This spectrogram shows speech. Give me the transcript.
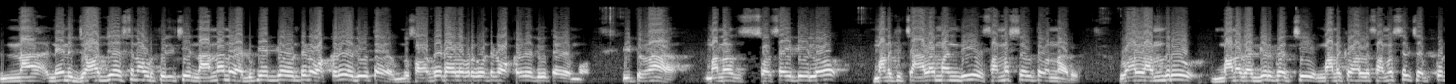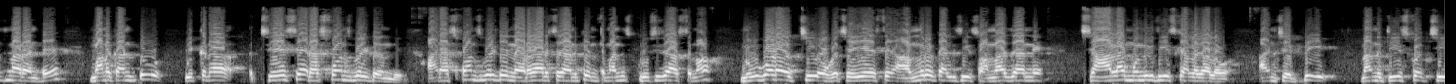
నా. నేను జాబ్ చేస్తున్నప్పుడు పిలిచి నాన్న నువ్వు అడ్వకేట్గా ఉంటే నువ్వు ఒక్కడే ఎదుగుతావు. నువ్వు సాఫ్ట్వేర్ డెవలపర్గా ఉంటే నువ్వు ఒక్కడే ఎదుగుతావేమో. ఇటు రా. మన సొసైటీలో మనకి చాలా మంది సమస్యలతో ఉన్నారు. వాళ్ళందరూ మన దగ్గరకు వచ్చి మనకు వాళ్ళ సమస్యలు చెప్పుకుంటున్నారంటే మనకంటూ ఇక్కడ చేసే రెస్పాన్సిబిలిటీ ఉంది. ఆ రెస్పాన్సిబిలిటీ నెరవేర్చడానికి ఇంతమంది కృషి చేస్తున్నాం. నువ్వు కూడా వచ్చి ఒక చేయేస్తే అందరూ కలిసి సమాజాన్ని చాలా ముందుకు తీసుకెళ్ళగలం అని చెప్పి నన్ను తీసుకొచ్చి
